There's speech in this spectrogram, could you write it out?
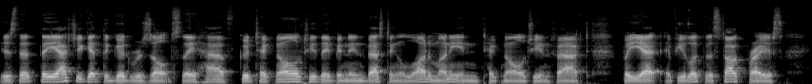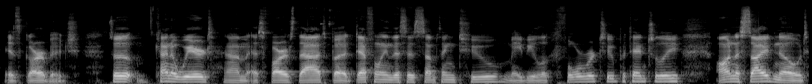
is that they actually get the good results. They have good technology. They've been investing a lot of money in technology, in fact, but yet, if you look at the stock price, it's garbage. So kind of weird um, as far as that, but definitely this is something to maybe look forward to potentially. On a side note,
